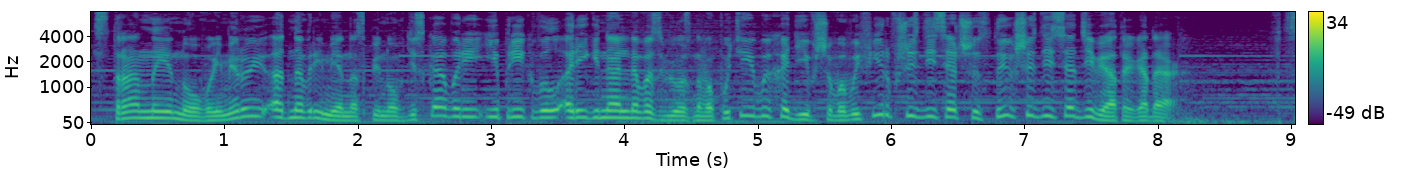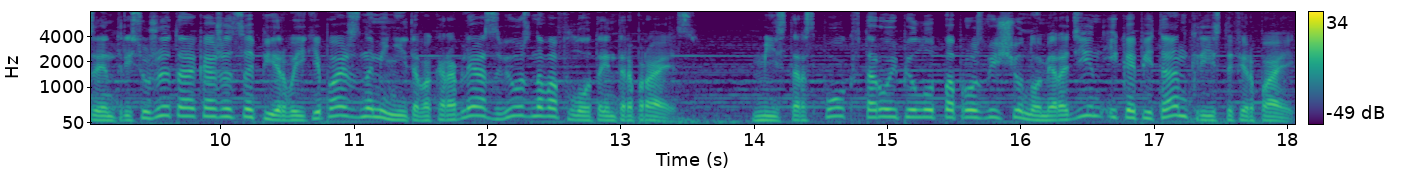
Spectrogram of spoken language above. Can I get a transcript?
Странные новые миры одновременно спин Discovery и приквел оригинального Звездного пути, выходившего в эфир в 66-69 годах. В центре сюжета окажется первый экипаж знаменитого корабля Звездного флота Enterprise. Мистер Спок, второй пилот по прозвищу номер один и капитан Кристофер Пайк.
